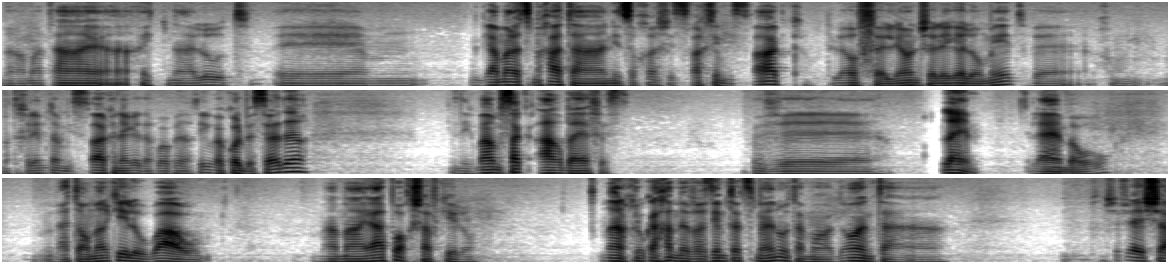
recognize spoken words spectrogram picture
ברמת ההתנהלות. אה, גם על עצמך, אתה, אני זוכר שהשחקתי משחק, פלייאוף עליון של ליגה לאומית, ואנחנו מתחילים את המשחק נגד הפועל פתח תקווה, הכל בסדר. נגמר המשחק 4-0. ו... להם. להם, ברור. ואתה אומר כאילו, וואו, מה, מה היה פה עכשיו, כאילו? מה, אנחנו ככה מבזים את עצמנו, את המועדון, את ה... אני חושב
